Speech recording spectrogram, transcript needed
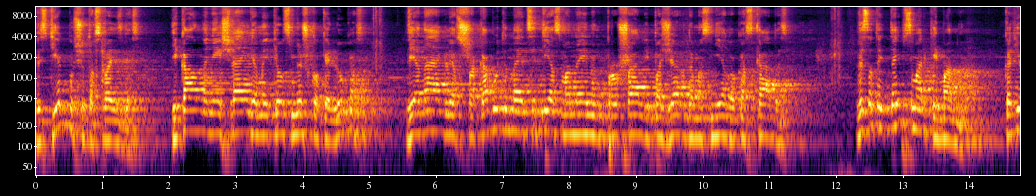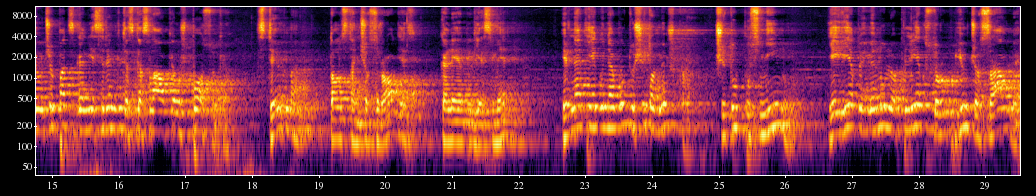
Vis tiek bus šitas vaizdas. Į kalną neišvengiamai kils miško keliukas, Viena eglės šaka būtinai atsities man einant pro šalį, pažerdamas sniego kaskadas. Visą tai taip smarkiai mano, kad jaučiu pats galys rinktis, kas laukia už posūkio. Stirna, tolstančios rogės, kalėdų giesmė. Ir net jeigu nebūtų šito miško, šitų pusnynų, jei vietoj minulio plėkstų rūpjūčio saulė,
